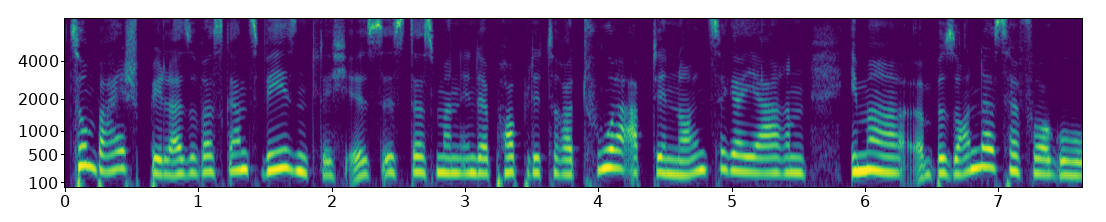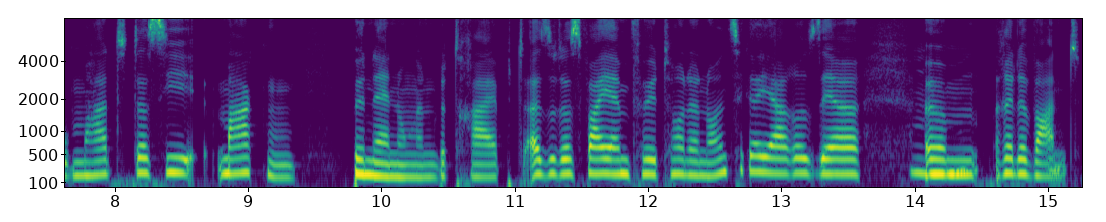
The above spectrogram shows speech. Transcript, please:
zum Beispiel, also was ganz wesentlich ist, ist, dass man in der Popliteratur ab den 90er Jahren immer äh, besonders hervorgehoben hat, dass sie Markenbenennungen betreibt. Also das war ja im Feuilleton der 90er Jahre sehr mhm. ähm, relevant.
